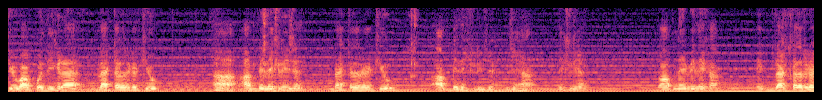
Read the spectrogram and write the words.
क्यूब आपको दिख रहा है ब्लैक कलर का क्यूब हाँ आप भी देख लीजिए ब्लैक कलर का क्यूब आप भी देख लीजिए। जी हाँ देख लिया। तो आपने भी देखा। एक ब्लैक कलर का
